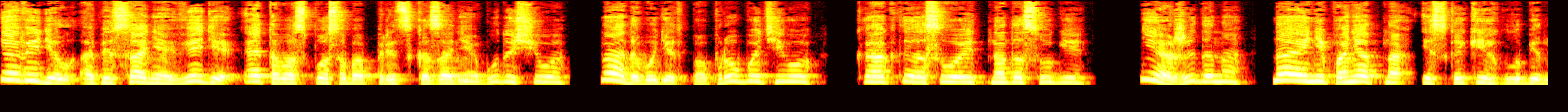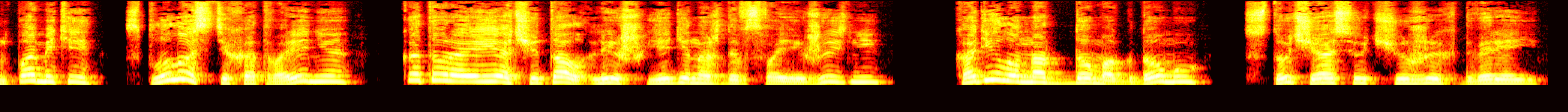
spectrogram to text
я видел описание в Веде этого способа предсказания будущего. Надо будет попробовать его как-то освоить на досуге. Неожиданно, да и непонятно из каких глубин памяти, всплыло стихотворение, которое я читал лишь единожды в своей жизни. Ходил он от дома к дому, стучась у чужих дверей,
